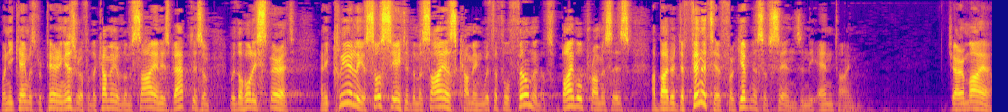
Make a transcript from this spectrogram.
when he came, was preparing Israel for the coming of the Messiah and his baptism with the Holy Spirit. And he clearly associated the Messiah's coming with the fulfillment of Bible promises about a definitive forgiveness of sins in the end time. Jeremiah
